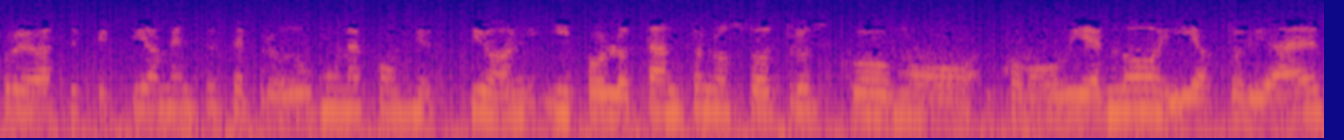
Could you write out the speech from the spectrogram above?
pruebas, efectivamente se produjo una congestión y por lo tanto nosotros como, como gobierno y autoridades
